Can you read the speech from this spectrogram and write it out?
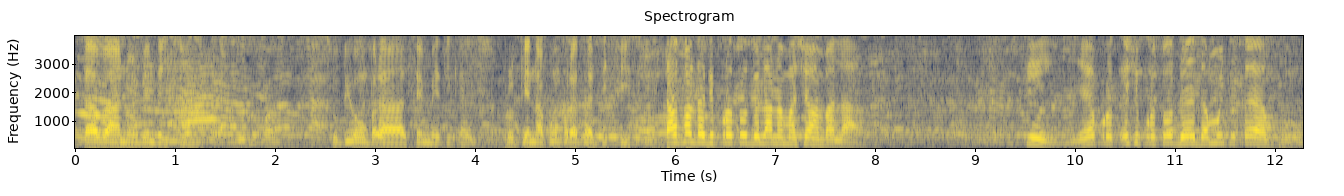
Estava a 95. Subiu para 100 meticais, porque na compra está difícil. Está falta de produto lá na Machamba, lá. Sim, é, esse produto é de muito tempo.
